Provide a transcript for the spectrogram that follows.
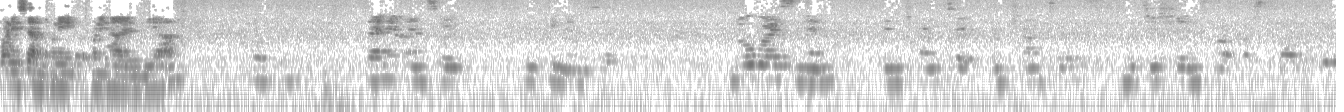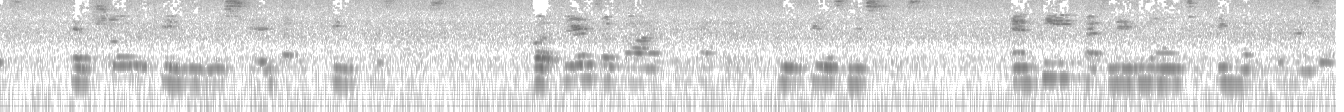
27, 28, 29, and beyond. Daniel answered the king and said, No wise men, enchanter, enchanters, magicians, or astrologers can show the king the mystery that the king has asked. But there is a God in heaven who reveals mysteries, and he has made known to King Nebuchadnezzar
